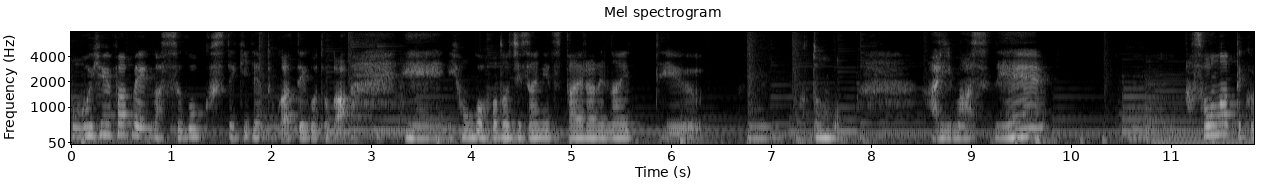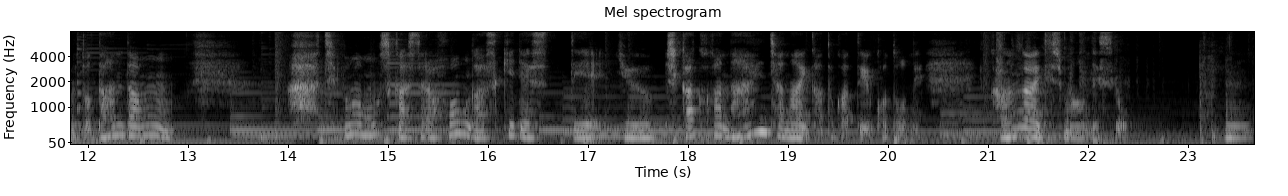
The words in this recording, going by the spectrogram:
こういう場面がすごく素敵でとかっていうことが、えー、日本語ほど自在に伝えられないっていう、うん、こともありますね。うん、そうなってくるとだんだん、はあ、自分はもしかしたら本が好きですっていう資格がないんじゃないかとかっていうことをね考えてしまうんですよ。うん、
